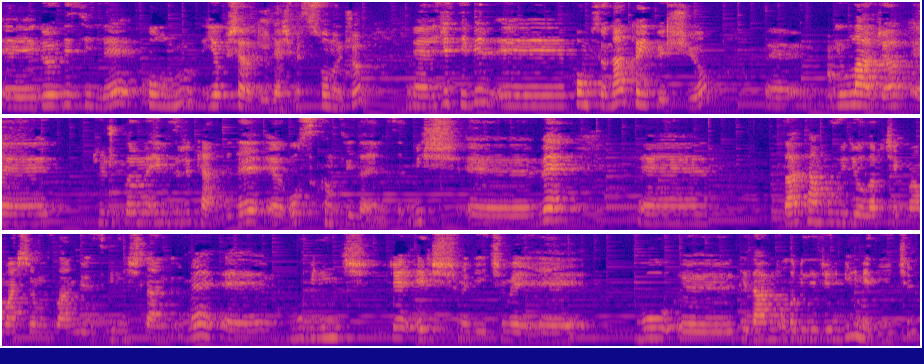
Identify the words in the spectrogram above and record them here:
eee, gövdesiyle kolunun yapışarak iyileşmesi sonucu eee, ciddi bir eee, fonksiyonel kayıp yaşıyor. Eee, yıllarca eee, çocuklarını emzirirken bile eee, o sıkıntıyla emzirmiş Eee, ve eee, zaten bu videoları çekme amaçlarımızdan birisi bilinçlendirme. Eee, bu bilince erişmediği için ve eee, bu eee tedavinin olabileceğini bilmediği için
